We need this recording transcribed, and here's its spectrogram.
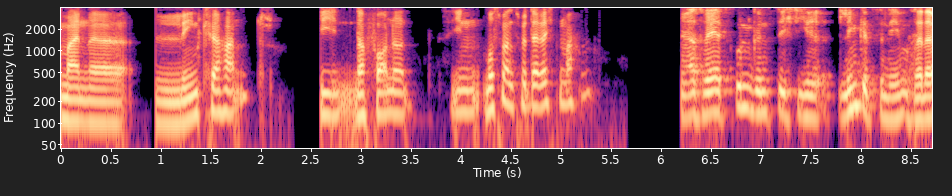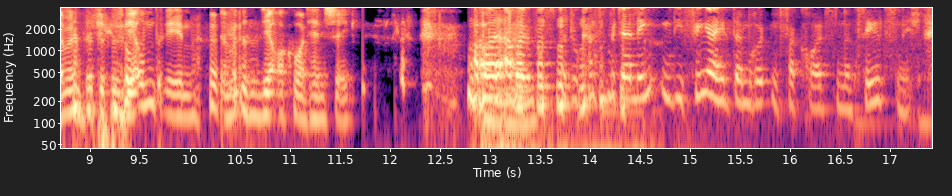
Meine linke Hand, die nach vorne ziehen. Muss man es mit der rechten machen? Ja, es wäre jetzt ungünstig, die linke zu nehmen. Also da müsste ich Das so sehr- umdrehen. Dann wird das ein sehr awkward Handshake. Aber, aber was, du kannst mit der linken die Finger hinterm Rücken verkreuzen, dann zählt's nicht.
